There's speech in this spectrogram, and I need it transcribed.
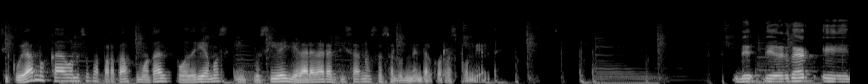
Si cuidamos cada uno de esos apartados como tal, podríamos inclusive llegar a garantizar nuestra salud mental correspondiente de, verdad, eh,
